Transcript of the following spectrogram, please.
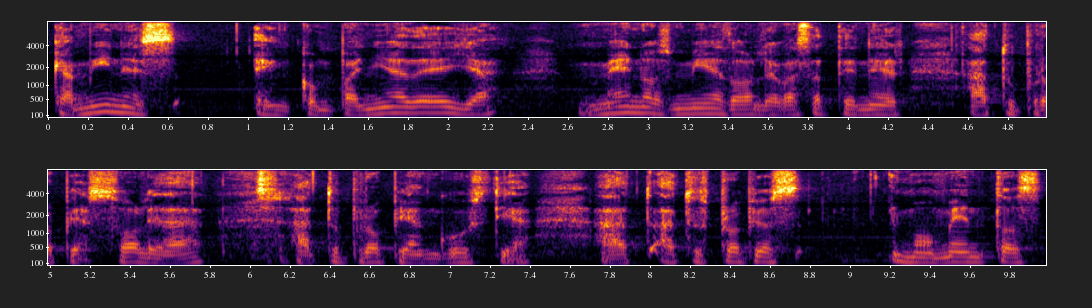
camines en compañía de ella, menos miedo le vas a tener a tu propia soledad, a tu propia angustia, a, a tus propios momentos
